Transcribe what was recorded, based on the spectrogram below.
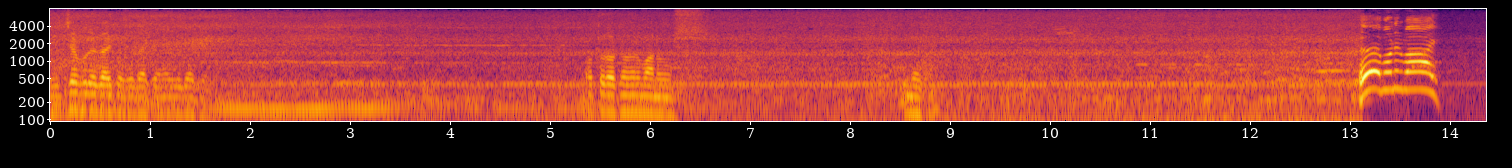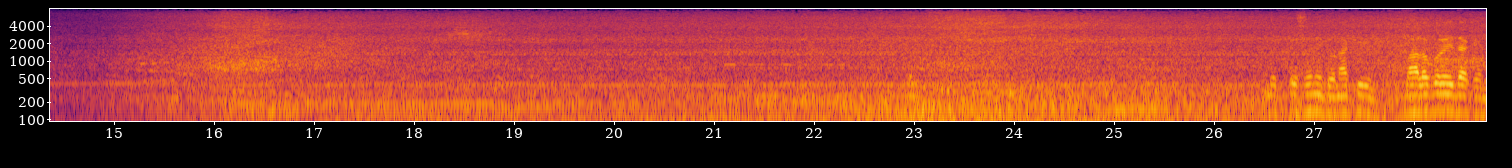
মির্জাপুরে যাইতেছে, দেখেন এই দেখেন। কত রকমের মানুষ। দেখেন। এ, মনির ভাই! দেখতেছেনই তো নাকি? ভালো করেই দেখেন।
